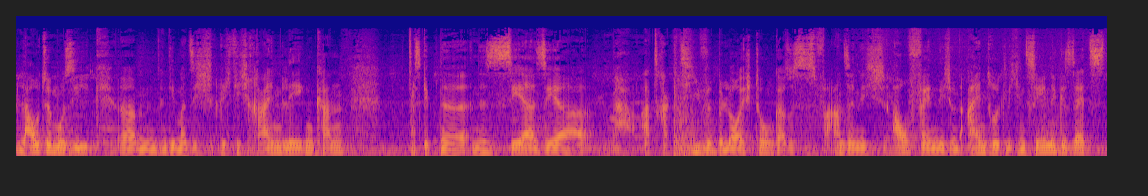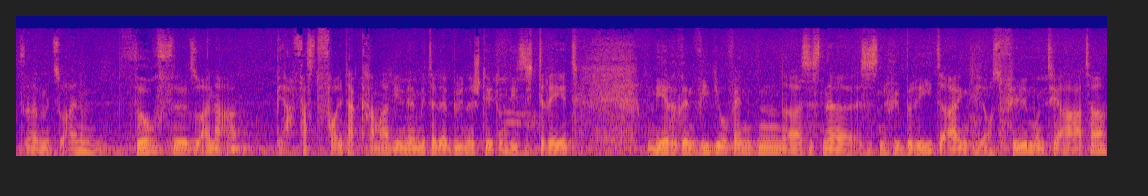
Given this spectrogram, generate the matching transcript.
laute Musik, ähm, in die man sich richtig reinlegen kann. Es gibt eine, eine sehr, sehr attraktive Beleuchtung. Also es ist wahnsinnig aufwendig und eindrücklich in Szene gesetzt äh, mit so einem Würfel, so einer Art ja, fast Folterkammer, die in der Mitte der Bühne steht und die sich dreht, mehreren Videowänden. Äh, es ist, eine, es ist ein Hybrid eigentlich aus Film und Theater.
